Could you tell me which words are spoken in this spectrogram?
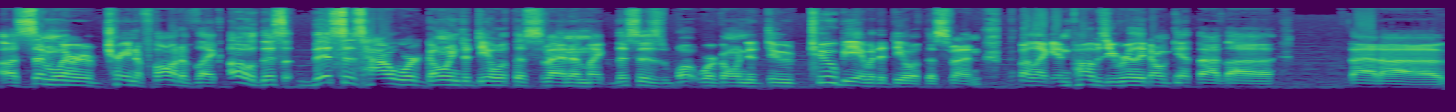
a similar train of thought of like, oh, this this is how we're going to deal with the Sven, and like this is what we're going to do to be able to deal with the Sven. But like in pubs, you really don't get that uh, that uh,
